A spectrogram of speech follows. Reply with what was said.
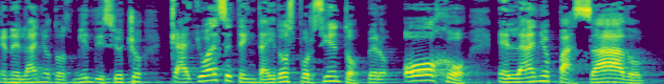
En el año 2018 cayó al 72%, pero ojo, el año pasado,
